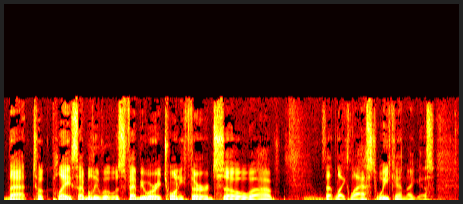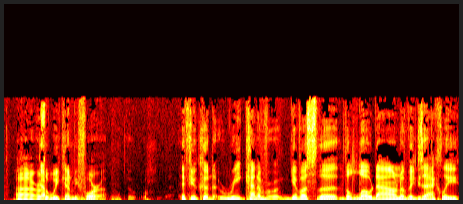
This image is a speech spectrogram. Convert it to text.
that took place. I believe it was February 23rd. So uh, was that like last weekend? I guess, uh, or the weekend before. If you could re kind of give us the the lowdown of exactly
